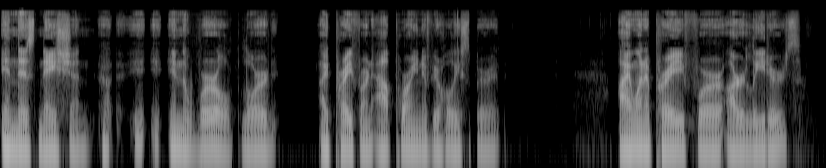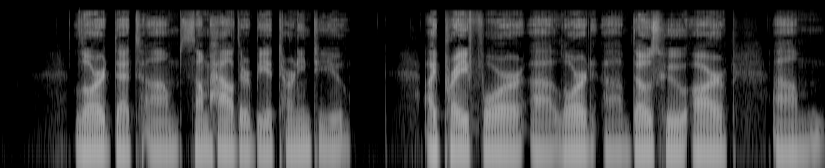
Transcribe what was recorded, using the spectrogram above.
in this nation, uh, in the world, Lord. I pray for an outpouring of your Holy Spirit. I want to pray for our leaders, Lord, that um, somehow there be a turning to you. I pray for, uh, Lord, uh, those who are um,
